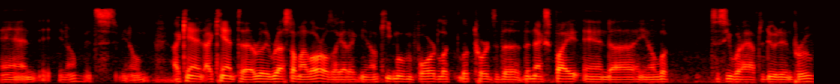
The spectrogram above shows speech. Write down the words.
and you know, it's you know, I can't I can't uh, really rest on my laurels. I got to you know keep moving forward, look look towards the the next fight, and uh, you know look to see what I have to do to improve.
